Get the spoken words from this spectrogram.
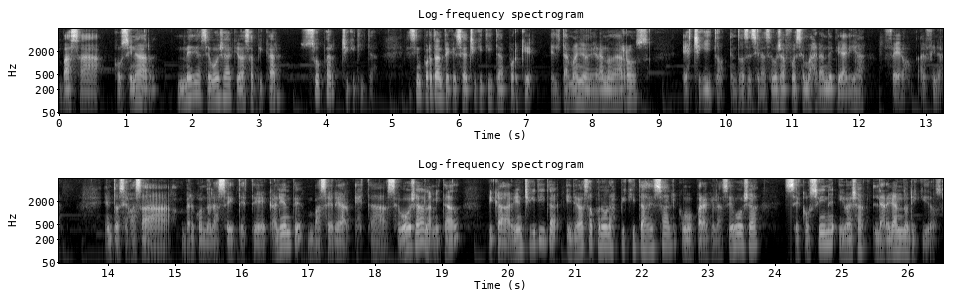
vas a cocinar media cebolla que vas a picar súper chiquitita. Es importante que sea chiquitita porque el tamaño del grano de arroz es chiquito, entonces si la cebolla fuese más grande quedaría feo al final. Entonces vas a ver cuando el aceite esté caliente, vas a agregar esta cebolla, la mitad, picada bien chiquitita y le vas a poner unas pizquitas de sal como para que la cebolla se cocine y vaya largando líquidos.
